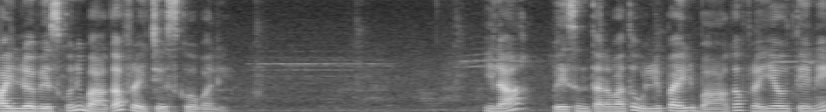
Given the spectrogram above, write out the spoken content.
ఆయిల్లో వేసుకొని బాగా ఫ్రై చేసుకోవాలి. ఇలా వేసిన తర్వాత ఉల్లిపాయలు బాగా ఫ్రై అవుతేనే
